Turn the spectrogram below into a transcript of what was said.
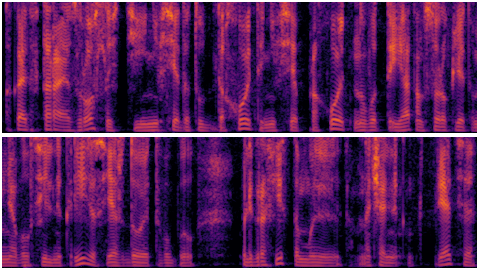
какая-то вторая взрослость, и не все до тут доходят, и не все проходят. Но вот я там в 40 лет, у меня был сильный кризис, я же до этого был полиграфистом и там, начальником предприятия.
